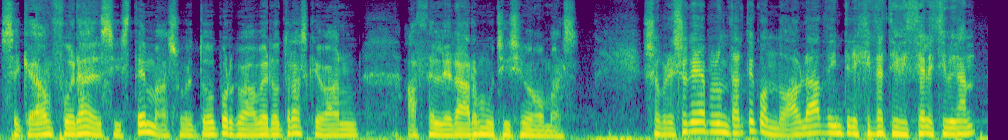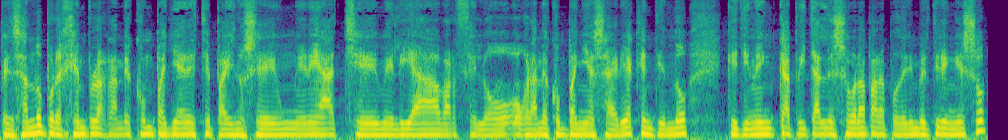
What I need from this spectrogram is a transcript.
se quedan fuera del sistema, sobre todo porque va a haber otras que van a acelerar muchísimo más. Sobre eso quería preguntarte, cuando habla de inteligencia artificial, estoy pensando, por ejemplo, las grandes compañías de este país, no sé, un NH, Melia, Barceló o grandes compañías aéreas que que tienen capital de sobra para poder invertir en eso,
